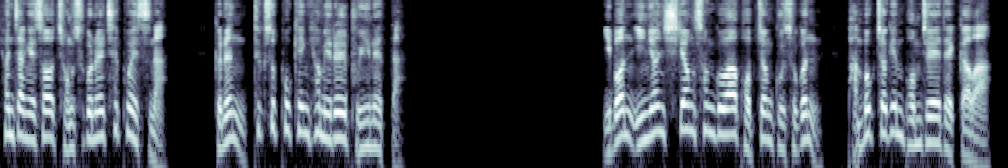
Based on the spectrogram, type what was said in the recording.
현장에서 정수근을 체포했으나 그는 특수폭행 혐의를 부인했다. 이번 2년 실형 선고와 법정 구속은 반복적인 범죄의 대가와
